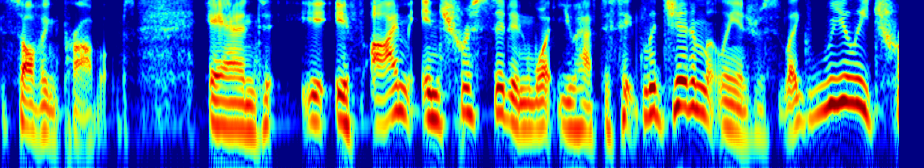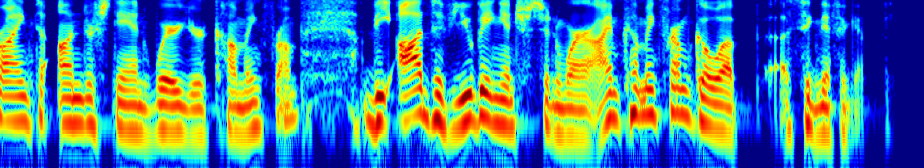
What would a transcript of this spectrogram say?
solving problems. And if I'm interested in what you have to say, legitimately interested, like really trying to understand where you're coming from, the odds of you being interested in where I'm coming from go up uh, significantly.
